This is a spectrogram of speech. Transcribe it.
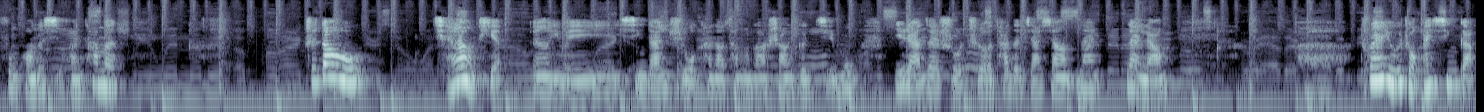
疯狂的喜欢他们。直到前两天，嗯，因为新单曲，我看到他们刚上一个节目，依然在说着他的家乡奈奈良。突然有一种安心感，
